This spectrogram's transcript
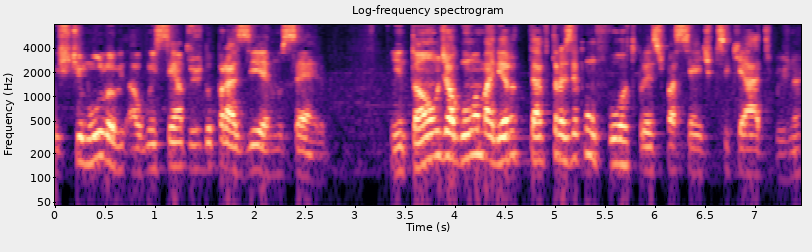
Estimula alguns centros do prazer no cérebro. Então, de alguma maneira, deve trazer conforto para esses pacientes psiquiátricos, né?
